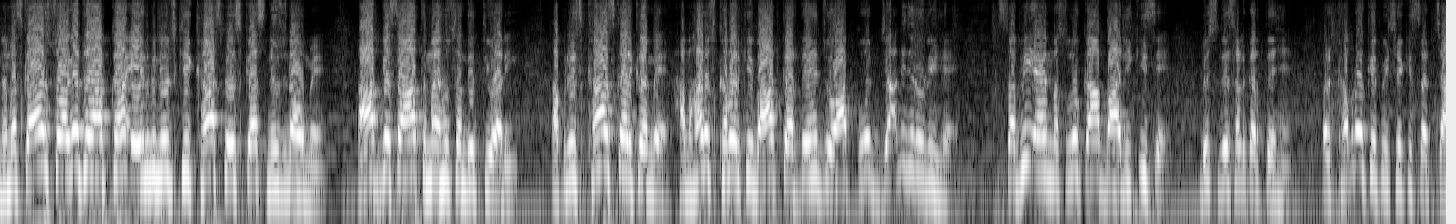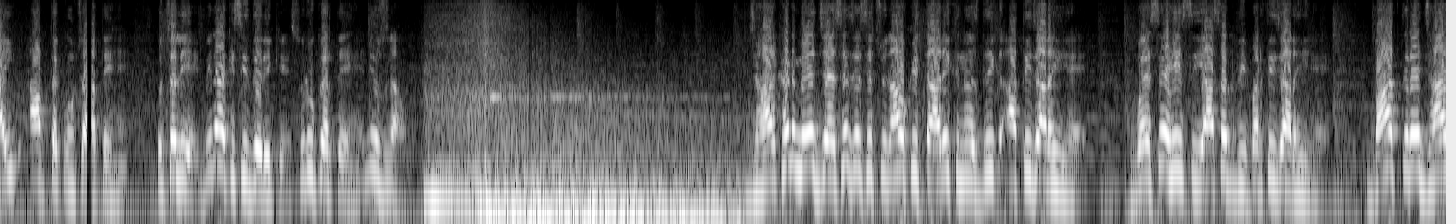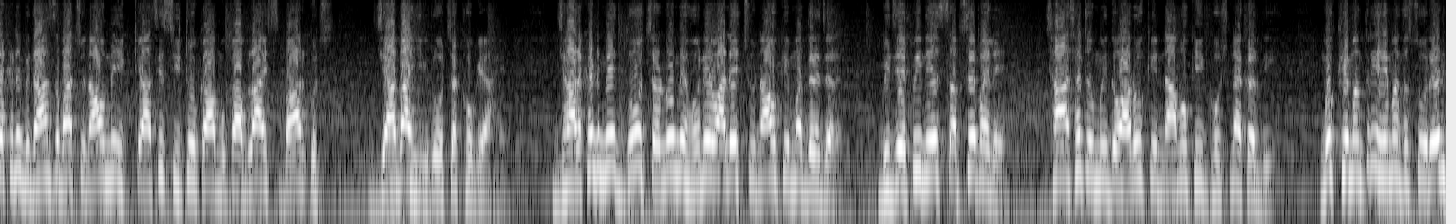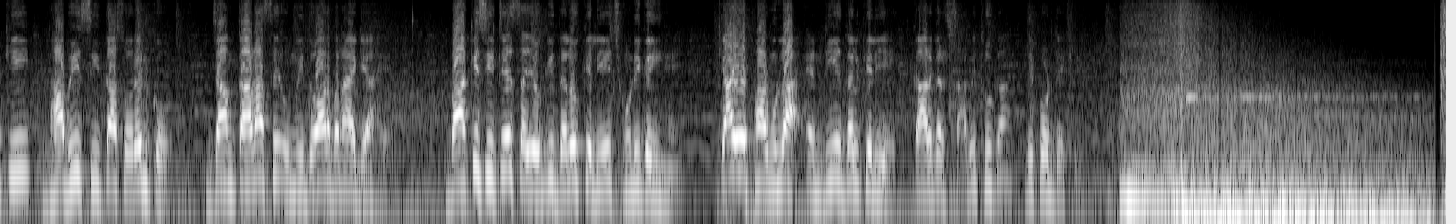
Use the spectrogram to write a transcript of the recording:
नमस्कार, स्वागत है आपका एनबी न्यूज़ की खास पेशकश न्यूज़ नाउ में। आपके साथ मैं हूँ संदीप तिवारी। अपने इस खास कार्यक्रम में हम हर उस खबर की बात करते हैं जो आपको जानी ज़रूरी है। सभी अहम मसलों का बारीकी से विश्लेषण करते हैं और खबरों के पीछे की सच्चाई आप तक पहुंचाते हैं। तो चलिए, बिना किसी देरी के शुरू करते हैं न्यूज़ नाउ। झारखंड में जैसे जैसे चुनाव की तारीख नज़दीक आती जा रही है, वैसे ही सियासत भी बढ़ती जा रही है। बात करें झारखंड विधानसभा चुनाव में इक्यासी सीटों का मुकाबला इस बार कुछ ज़्यादा ही रोचक हो गया है। झारखंड में दो चरणों में होने वाले चुनाव के मद्देनजर बीजेपी ने सबसे पहले छियासठ उम्मीदवारों के नामों की घोषणा कर दी। मुख्यमंत्री हेमंत सोरेन की भाभी सीता सोरेन को जामताड़ा से उम्मीदवार बनाया गया है। बाकी सीटें सहयोगी दलों के लिए छोड़ी गई हैं। क्या ये फार्मूला एनडीए दल के लिए कारगर साबित होगा? रिपोर्ट देखिए।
